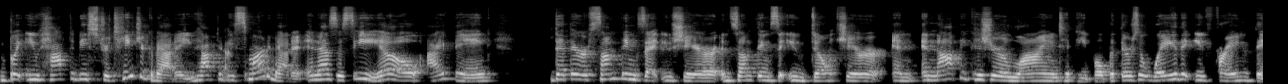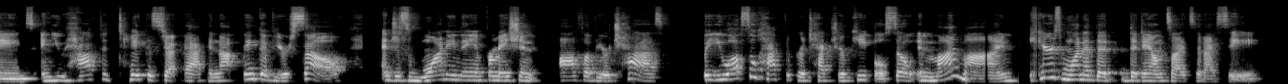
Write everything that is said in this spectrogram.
but you have to be strategic about it. You have to be smart about it. And as a CEO, I think that there are some things that you share and some things that you don't share. And and not because you're lying to people but there's a way that you frame things and you have to take a step back and not think of yourself and just wanting the information off of your chest but you also have to protect your people. So in my mind here's one of the the downsides that i see.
